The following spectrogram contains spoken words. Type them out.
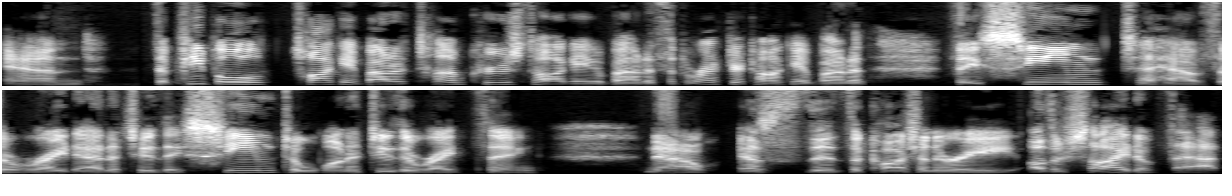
And the people talking about it, Tom Cruise talking about it, the director talking about it, they seem to have the right attitude. They seem to want to do the right thing. Now, as the, the cautionary other side of that,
